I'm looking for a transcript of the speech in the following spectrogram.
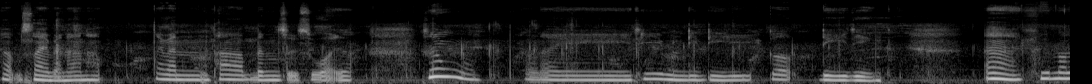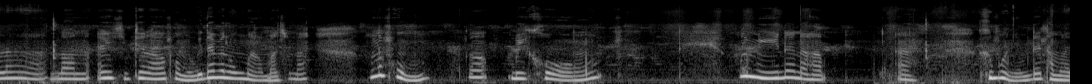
แบบใส่แบบนั้นนะครับให้มันภาพเป็นสวยๆ ซึ่งอะไรที่มันดีๆ ก็ดีจริง อ่า คือตอนแรกตอนไอ้คลิปที่แล้วผมก็ได้ไปลงเหมามาใช่ไหมแล้วผมก็มีของพวกนี้ด้วยนะครับ อะ คือผมยังไม่ได้ทำอะไร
